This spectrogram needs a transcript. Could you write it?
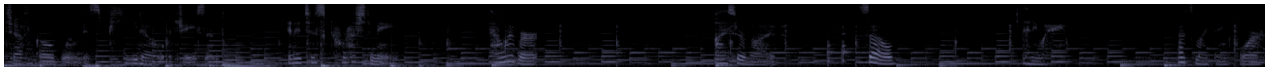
Jeff Goldblum is pedo adjacent. And it just crushed me. However, I survive. So, anyway, that's my thing for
